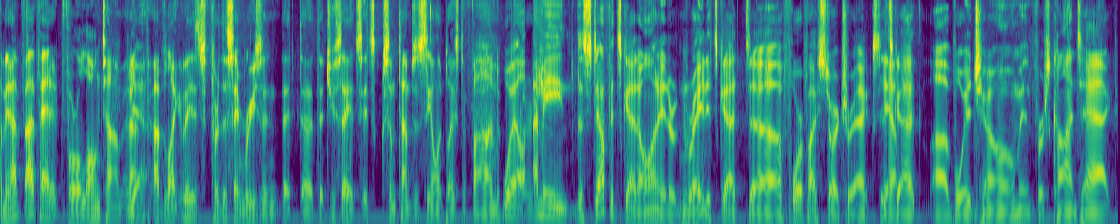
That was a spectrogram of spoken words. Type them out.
I mean, I've, I've had it for a long time, and Yeah. I've, I've like it's for the same reason that uh, that you say. It's it's sometimes it's the only place to find. Well, I mean, the stuff it's got on it are great. It's got uh, four or five Star Treks. It's Mm-hmm. Yeah. got uh, Voyage Home and First Contact.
